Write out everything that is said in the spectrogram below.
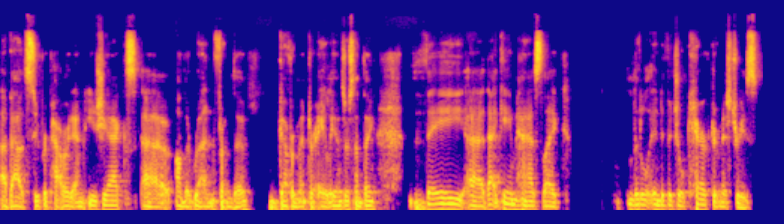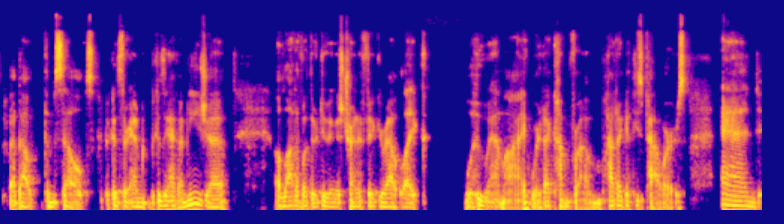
about superpowered amnesiacs uh, on the run from the government or aliens or something. They uh, that game has like little individual character mysteries about themselves because they're am- because they have amnesia. A lot of what they're doing is trying to figure out like well, who am I? Where did I come from? How did I get these powers? And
